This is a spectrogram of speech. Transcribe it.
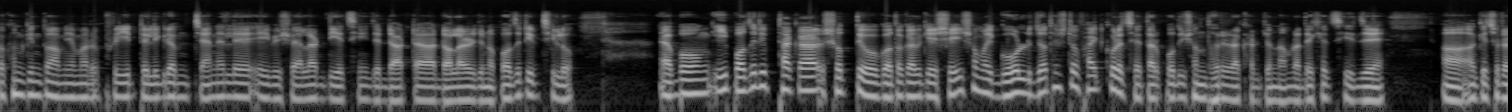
তখন কিন্তু আমি আমার ফ্রি টেলিগ্রাম চ্যানেলে এই বিষয়ে অ্যালার্ট দিয়েছি যে ডাটা ডলারের জন্য পজিটিভ ছিল। এবং এই পজিটিভ থাকা সত্ত্বেও গতকালকে সেই সময় গোল্ড যথেষ্ট ফাইট করেছে তার পজিশন ধরে রাখার জন্য। আমরা দেখেছি যে কিছুটা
